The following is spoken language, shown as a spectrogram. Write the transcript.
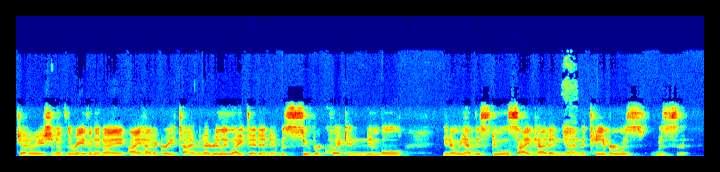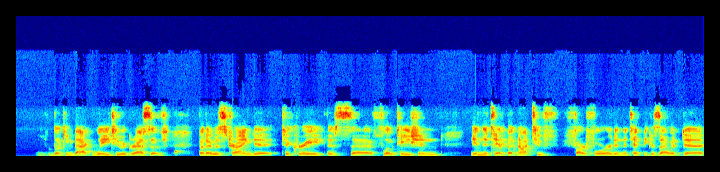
generation of the Raven, and I I had a great time, and I really liked it, and it was super quick and nimble. You know, we had this dual side cut, and yeah. and the taper was was looking back way too aggressive, but I was trying to to create this uh, flotation in the tip, but not too f- far forward in the tip because that would uh,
